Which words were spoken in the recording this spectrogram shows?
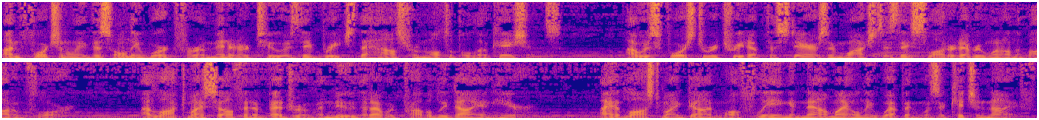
Unfortunately, this only worked for a minute or two as they breached the house from multiple locations. I was forced to retreat up the stairs and watched as they slaughtered everyone on the bottom floor. I locked myself in a bedroom and knew that I would probably die in here. I had lost my gun while fleeing and now my only weapon was a kitchen knife.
